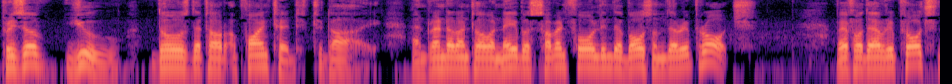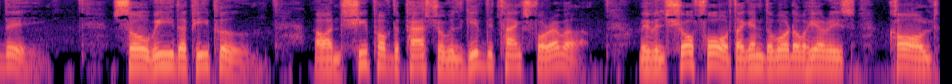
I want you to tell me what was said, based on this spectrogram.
Preserve you those that are appointed to die and render unto our neighbors sevenfold in their bosom their reproach. Wherefore they have reproached thee. So we, the people, our sheep of the pasture, will give thee thanks forever. We will show forth, again, the word over here is called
